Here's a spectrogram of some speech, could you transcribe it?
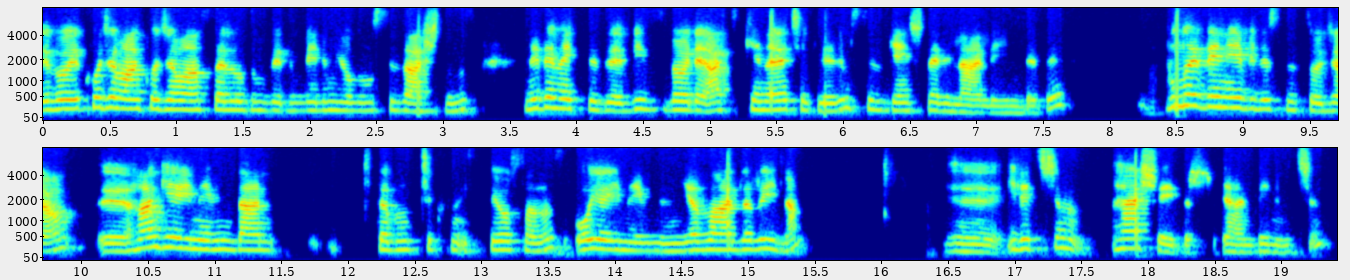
Ve böyle kocaman kocaman sarıldım dedim. Benim yolumu siz açtınız. Ne demek dedi. Biz böyle artık kenara çekilelim. Siz gençler ilerleyin dedi. Bunları deneyebilirsiniz hocam. Ee, hangi yayın evinden kitabınız çıksın istiyorsanız o yayın evinin yazarlarıyla e, iletişim her şeydir yani benim için.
